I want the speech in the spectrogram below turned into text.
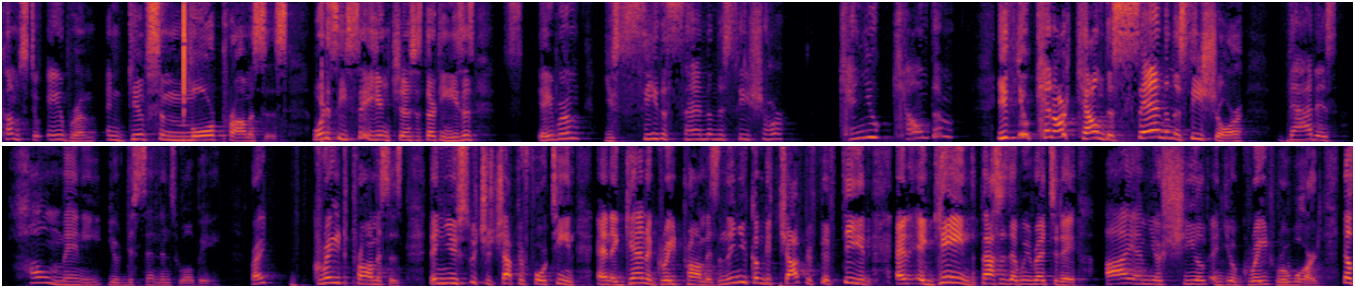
comes to Abram and gives him more promises. What does he say here in Genesis 13? He says, Abram, you see the sand on the seashore? Can you count them? If you cannot count the sand on the seashore, that is how many your descendants will be. Right? Great promises. Then you switch to chapter 14, and again a great promise. And then you come to chapter 15, and again the passage that we read today I am your shield and your great reward. Now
